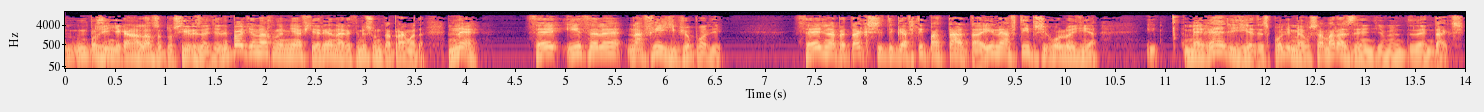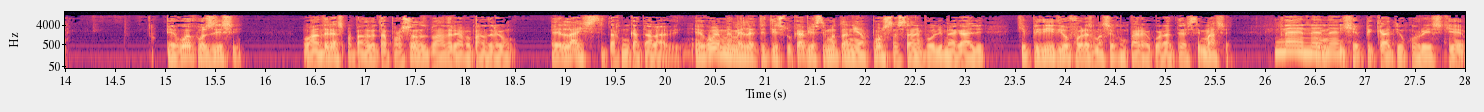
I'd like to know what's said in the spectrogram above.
μήπως γίνει και κανένα λάθος από το ΣΥΡΙΖΑ κλπ. Και, και να έχουν μια ευκαιρία να ρυθμίσουν τα πράγματα. Ναι, θε, ήθελε να φύγει πιο πολύ. Θέλει να πετάξει την καυτή πατάτα. Είναι αυτή η ψυχολογία. Οι μεγάλοι ηγέτες, πολύ με ο Σαμαράς δεν είναι δεν, εντάξει. Εγώ έχω ζήσει ο Ανδρέας Παπανδρέου, τα προσόντα του Ανδρέα Παπανδρέου, ελάχιστοι τα έχουν καταλάβει. Εγώ είμαι μελετητής του. Κάποια στιγμή όταν η απόσταση ήταν πολύ μεγάλη και επειδή δύο φορές μας έχουν πάρει ακροατές, θυμάσαι. Ναι, ναι, ναι. Είχε πει κάτι ο Κουρί και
